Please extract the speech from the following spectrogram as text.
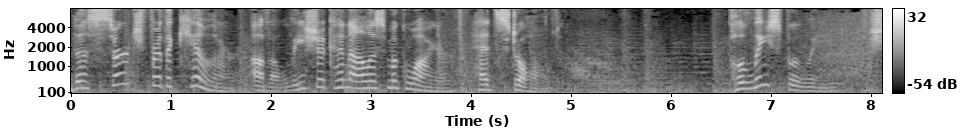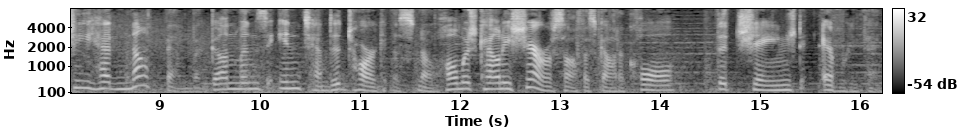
The search for the killer of Alicia Canales McGuire had stalled. Police believe she had not been the gunman's intended target. The Snohomish County Sheriff's Office got a call that changed everything.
